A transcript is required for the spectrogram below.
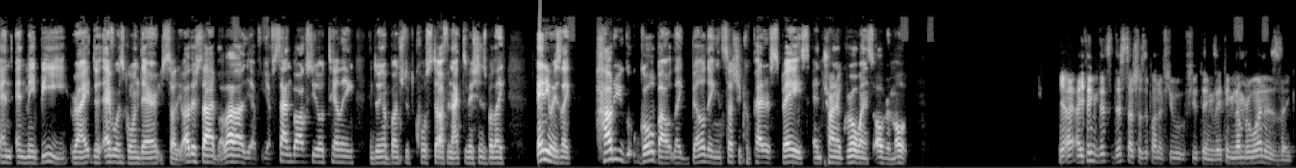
and and maybe right? That everyone's going there. You saw the other side, blah blah blah. You have you have sandbox, you know, tailing and doing a bunch of cool stuff and activations. But like, anyways, like, how do you go about like building in such a competitive space and trying to grow when it's all remote? Yeah, I think this this touches upon a few few things. I think number one is like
